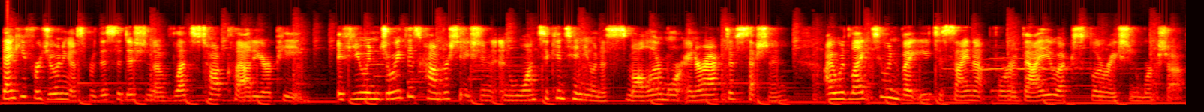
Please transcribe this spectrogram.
Thank you for joining us for this edition of Let's Talk Cloud ERP. If you enjoyed this conversation and want to continue in a smaller, more interactive session, I would like to invite you to sign up for a value exploration workshop.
